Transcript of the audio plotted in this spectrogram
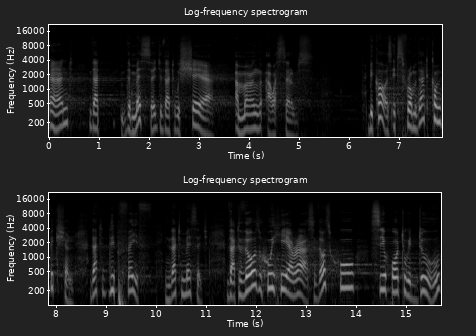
and that the message that we share among ourselves. Because it's from that conviction, that deep faith in that message, that those who hear us, those who see what we do,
